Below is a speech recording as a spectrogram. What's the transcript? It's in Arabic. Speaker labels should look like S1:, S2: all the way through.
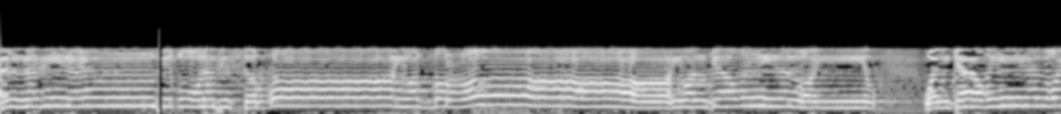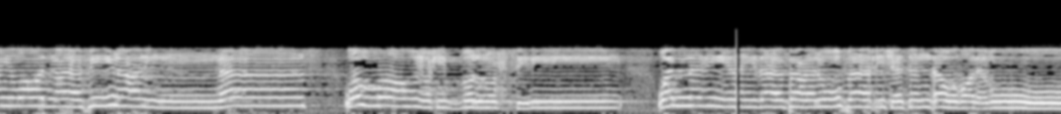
S1: الذين ينفقون في السراء والضراء والكاظمين الغيظ والكاظمين الغيظ والعافين عن الناس والله يحب المحسنين والذين فعلوا فاحشة أو ظلموا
